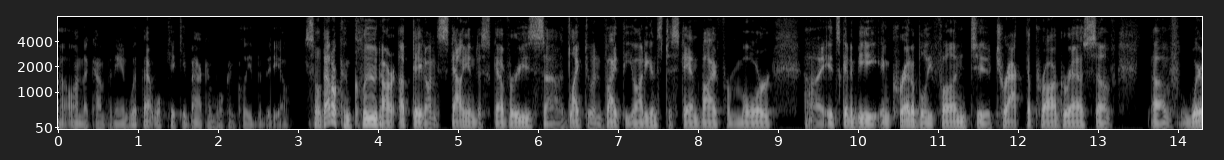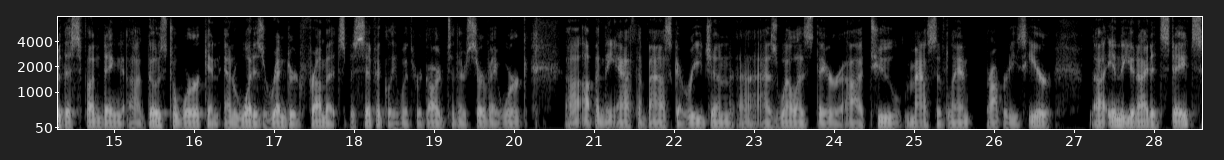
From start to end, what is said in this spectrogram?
uh, on the company. And with that, we'll kick you back and we'll conclude the video. So that'll conclude our update on Stallion Discoveries. Uh, I'd like to invite the audience to stand by for more. Uh, it's going to be incredibly fun to track the progress of of where this funding uh, goes to work and, and what is rendered from it specifically with regard to their survey work uh, up in the Athabasca region, uh, as well as their uh, two massive land properties here uh, in the United States.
